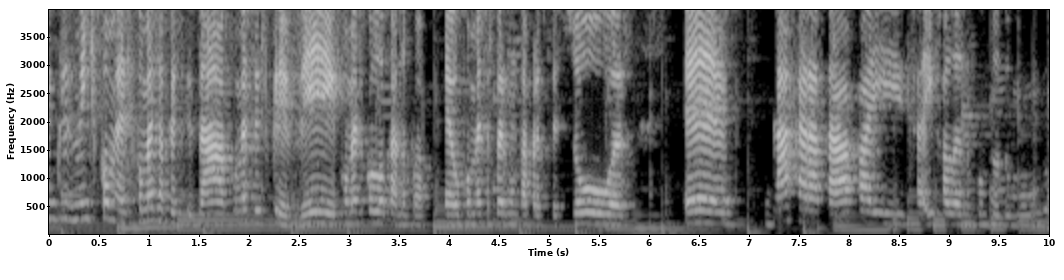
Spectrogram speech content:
simplesmente comece, comece a pesquisar, comece a escrever, comece a colocar no papel, comece a perguntar para as pessoas, é, dar a cara a tapa e sair falando com todo mundo.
